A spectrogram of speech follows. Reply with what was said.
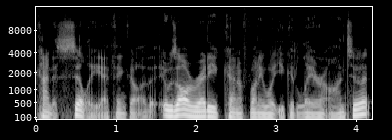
kind of silly. I think Uh, it was already kind of funny what you could layer onto it.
